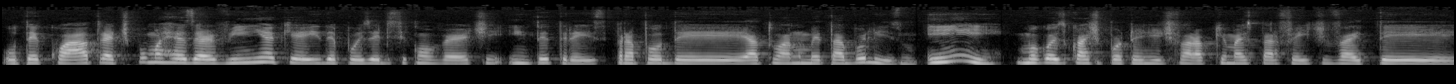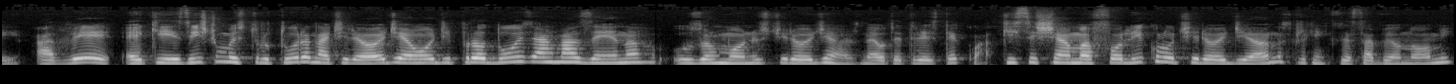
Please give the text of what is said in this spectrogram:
O T4 é tipo uma reservinha que aí depois ele se converte em T3 para poder atuar no metabolismo. E uma coisa que eu acho importante a gente falar, porque mais para frente vai ter a ver, é que existe uma estrutura na tireoide é onde produz e armazena os hormônios tireoidianos, né, o T3 e T4, que se chama folículo tireoidiano, para quem quiser saber o nome.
